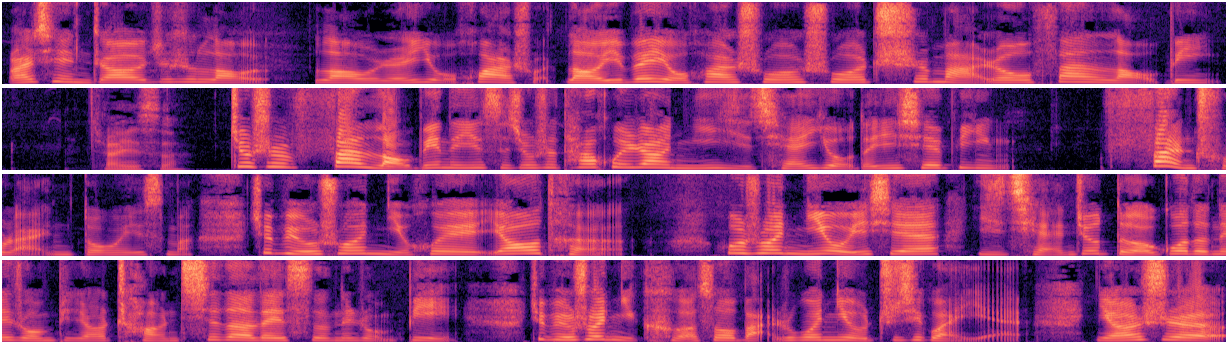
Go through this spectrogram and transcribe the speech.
而且你知道，就是老老人有话说，老一辈有话说，说吃马肉犯老病。啥意思？就是犯老病的意思，就是它会让你以前有的一些病犯出来，你懂我意思吗？就比如说你会腰疼，或者说你有一些以前就得过的那种比较长期的类似的那种病，就比如说你咳嗽吧，如果你有支气管炎，你要是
